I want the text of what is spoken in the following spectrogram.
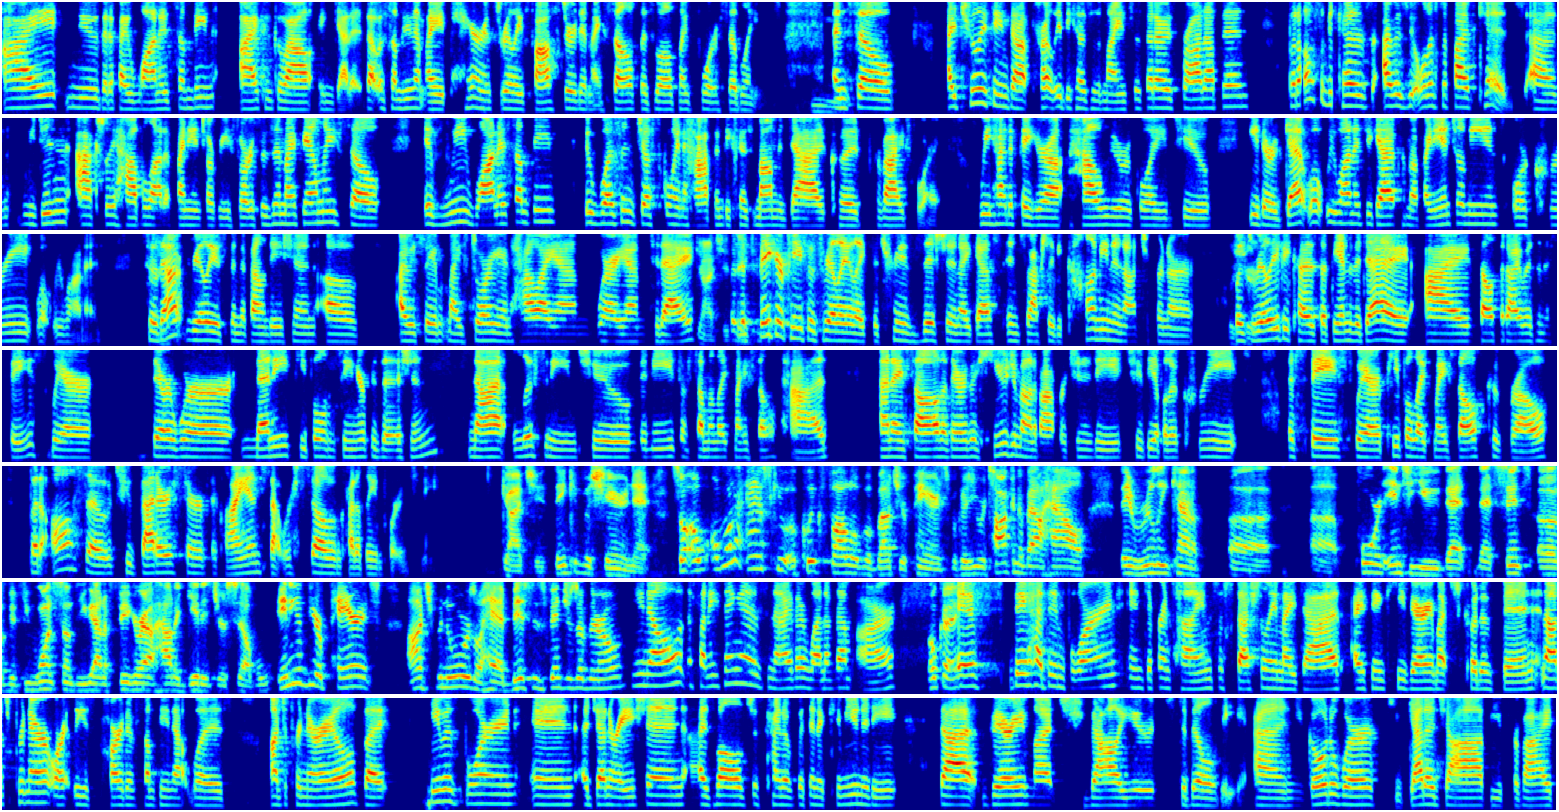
I knew that if I wanted something, I could go out and get it. That was something that my parents really fostered in myself as well as my four siblings. Mm. And so I truly think that partly because of the mindset that I was brought up in, but also because I was the oldest of five kids and we didn't actually have a lot of financial resources in my family. So if we wanted something, it wasn't just going to happen because mom and dad could provide for it. We had to figure out how we were going to either get what we wanted to get from a financial means or create what we wanted. So that really has been the foundation of I would say my story and how I am where I am today. Gotcha. But Thank the you. bigger piece is really like the transition, I guess, into actually becoming an entrepreneur For was sure. really because at the end of the day, I felt that I was in a space where there were many people in senior positions not listening to the needs of someone like myself had. And I saw that there was a huge amount of opportunity to be able to create a space where people like myself could grow but also to better serve the clients that were so incredibly important to me. Gotcha. Thank you for sharing that. So I, I want to ask you a quick follow up about your parents because you were talking about how they really kind of uh, uh, poured into you that that sense of if you want something, you got to figure out how to get it yourself. Any of your parents entrepreneurs or had business ventures of their own? You know, the funny thing is, neither one of them are. Okay. If they had been born in different times, especially my dad, I think he very much could have been an entrepreneur or at least part of something that was entrepreneurial. But he was born in a generation as well as just kind of within a community that very much valued stability. And you go to work, you get a job, you provide.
